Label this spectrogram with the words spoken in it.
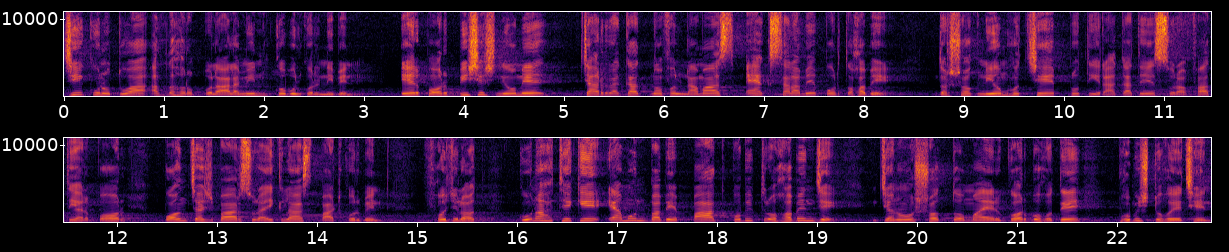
যে কোনো দোয়া আল্লাহ রব্বুল আলমিন কবুল করে নেবেন। এরপর বিশেষ নিয়মে চার রাকাত নফল নামাজ এক সালামে পড়তে হবে। দর্শক, নিয়ম হচ্ছে প্রতি রাকাতে সুরা ফাতিহার পর পঞ্চাশ বার সুরা ইকলাস পাঠ করবেন। ফজলত, গুনাহ থেকে এমনভাবে পাক পবিত্র হবেন যে, যেন সদ্য মায়ের গর্ব হতে ভূমিষ্ঠ হয়েছেন।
